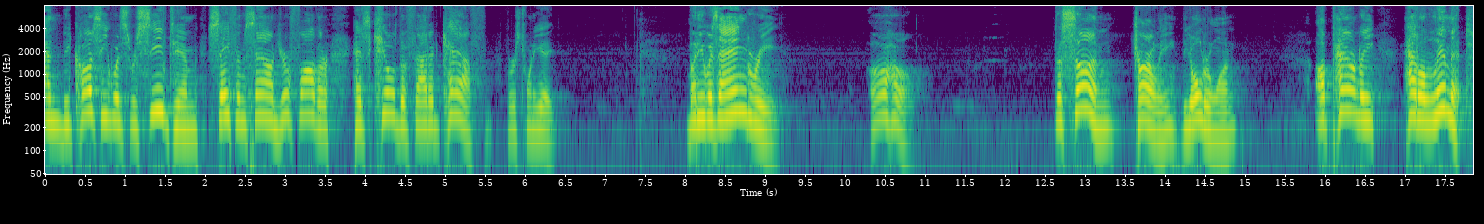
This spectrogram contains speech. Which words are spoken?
and because he was received him safe and sound, your father has killed the fatted calf. Verse 28. But he was angry. Oh. The son, Charlie, the older one, apparently had a limit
